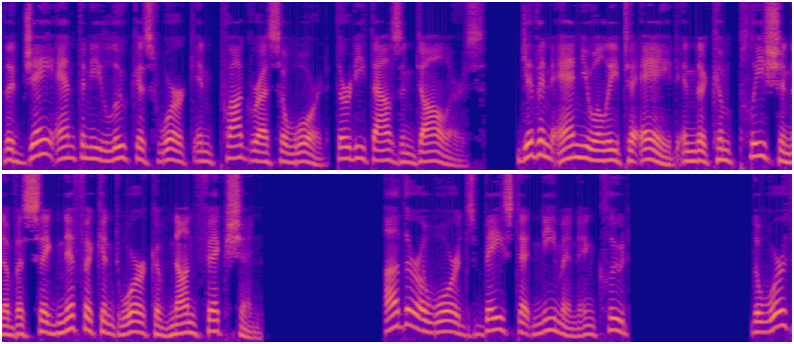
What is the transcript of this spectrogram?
The J. Anthony Lukas Work in Progress Award $30,000. Given annually to aid in the completion of a significant work of nonfiction. Other awards based at Nieman include the Worth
